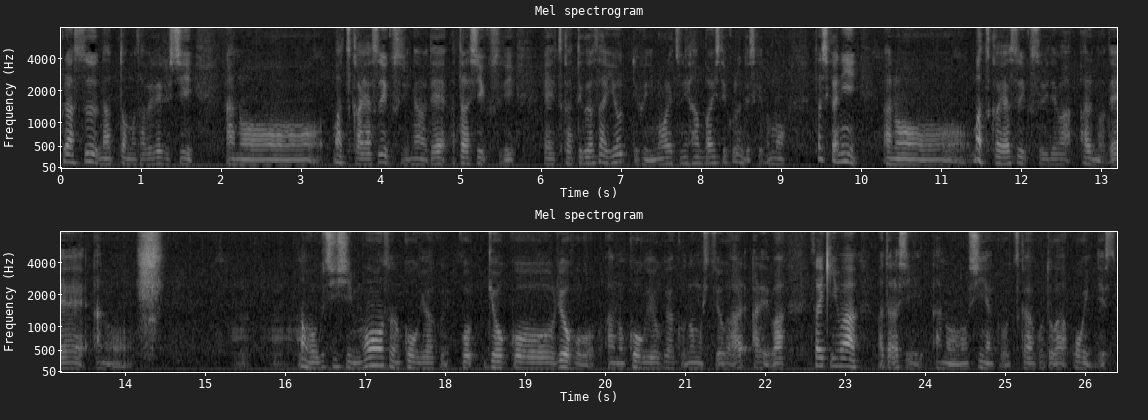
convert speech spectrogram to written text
プラス納豆も食べれるし、あのー、まあ、使いやすい薬なので新しい薬え使ってくださいよっていうふうに猛烈に販売してくるんですけども確かに、あのまあ、使いやすい薬ではあるので、あのまあ、僕自身もその抗凝薬凝固療法あの抗凝薬を飲む必要があれば最近は新しいあの新薬を使うことが多いんです。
